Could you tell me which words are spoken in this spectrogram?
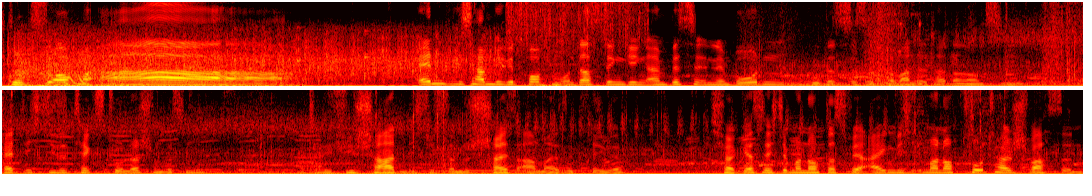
Stirbst du auch mal? Ah. Endlich haben wir getroffen und das Ding ging ein bisschen in den Boden. Gut, dass es das jetzt verwandelt hat. Ansonsten hätte ich diese Textur löschen müssen. Alter, wie viel Schaden ich durch so eine scheiß Ameise kriege. Ich vergesse echt immer noch, dass wir eigentlich immer noch total schwach sind.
